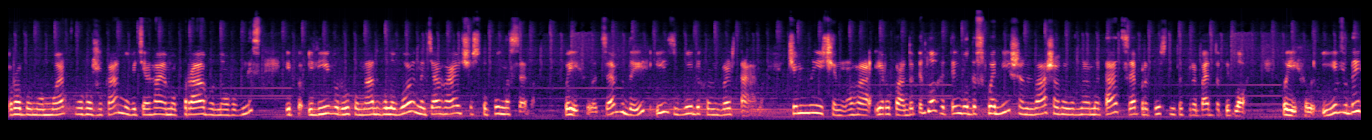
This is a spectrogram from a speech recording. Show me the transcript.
робимо, мертвого жука. Ми витягаємо праву ногу вниз і ліву руку над головою, натягаючи стопу на себе. Поїхали. Це вдих і з видихом вертаємо. Чим нижче нога і рука до підлоги, тим буде складніше. Ваша головна мета це притиснути хребет до підлоги. Поїхали. І вдих,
